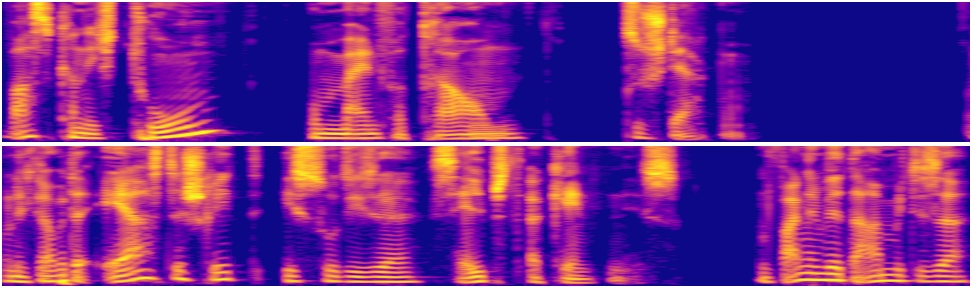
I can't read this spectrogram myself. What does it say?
was kann ich tun, um mein Vertrauen zu stärken? Und ich glaube, der erste Schritt ist so diese Selbsterkenntnis. Und fangen wir da mit dieser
